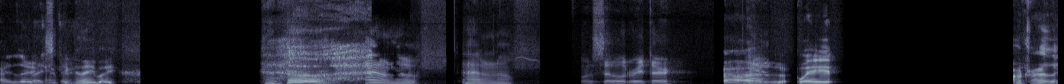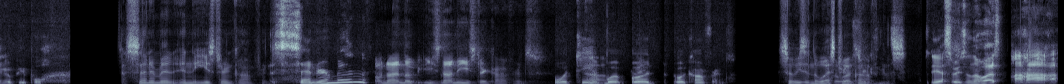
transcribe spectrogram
I literally Nice can't guy. think of anybody. I uh, don't know. I don't know. Want to settle it right there? wait. I'm trying to think of people. A centerman in the Eastern Conference. Centerman? Oh, not in the, he's not in the Eastern Conference. What team? Oh, what what what conference? So he's in the Western, Western Conference. Yeah, so he's in the West. Haha!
